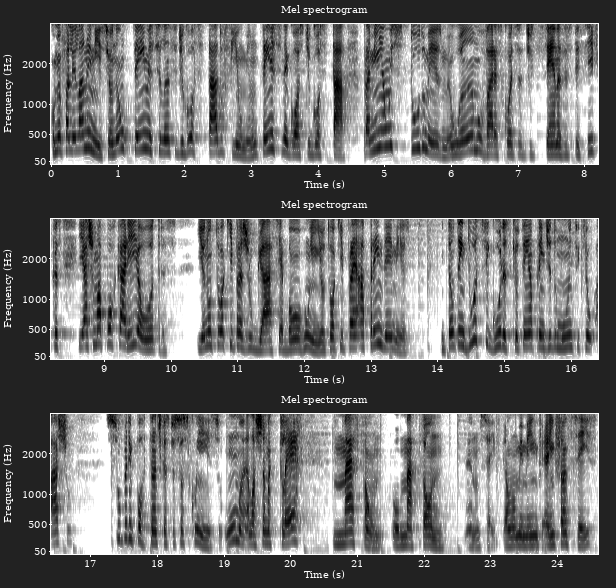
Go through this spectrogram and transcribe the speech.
Como eu falei lá no início, eu não tenho esse lance de gostar do filme, eu não tenho esse negócio de gostar. Para mim é um estudo mesmo. Eu amo várias coisas de cenas específicas e acho uma porcaria outras. E eu não tô aqui para julgar se é bom ou ruim, eu tô aqui para aprender mesmo. Então tem duas figuras que eu tenho aprendido muito e que eu acho super importante que as pessoas conheçam. Uma, ela chama Claire Mathon, ou Mathon, eu não sei, é um nome meio, é em francês,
